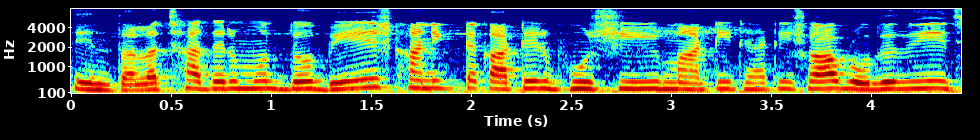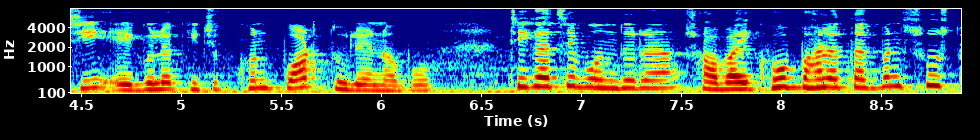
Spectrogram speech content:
তিনতলা ছাদের মধ্যেও বেশ খানিকটা কাঠের ভুসি, মাটি ঠাটি সব রোদে দিয়েছি, এগুলো কিছুক্ষণ পর তুলে নেব। ঠিক আছে বন্ধুরা, সবাই খুব ভালো থাকবেন, সুস্থ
